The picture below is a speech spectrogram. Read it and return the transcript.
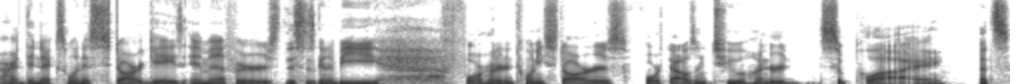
All right, the next one is Stargaze MFers. This is going to be 420 stars, 4,200 supply. That's,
